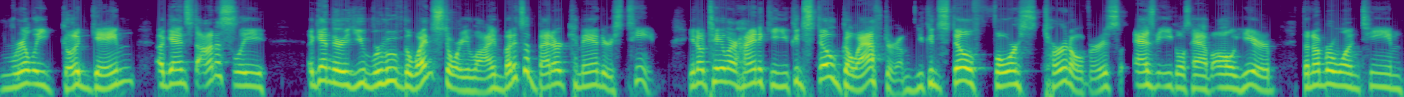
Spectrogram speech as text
really good game against, honestly, again, there you remove the Wentz storyline, but it's a better Commanders team. You know, Taylor Heinicke, you can still go after him. You can still force turnovers as the Eagles have all year. The number one team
